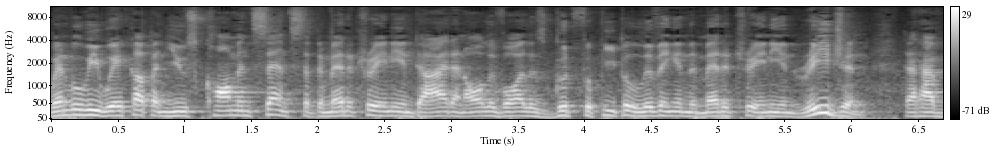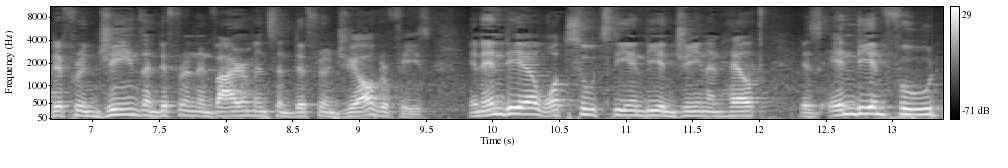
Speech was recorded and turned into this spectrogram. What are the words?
When will we wake up and use common sense that the Mediterranean diet and olive oil is good for people living in the Mediterranean region that have different genes and different environments and different geographies? In India, what suits the Indian gene and health is Indian food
